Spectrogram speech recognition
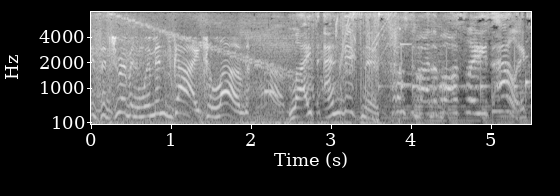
is the Driven Women's Guide to Love, Life and Business, hosted by the boss ladies Alex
